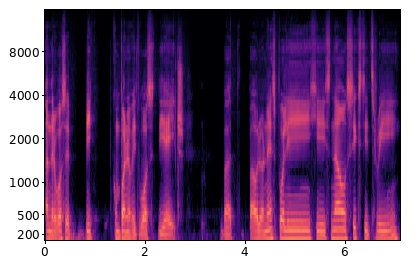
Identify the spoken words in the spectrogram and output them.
and there was a big component of it was the age. But Paolo Nespoli, he's now 63,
